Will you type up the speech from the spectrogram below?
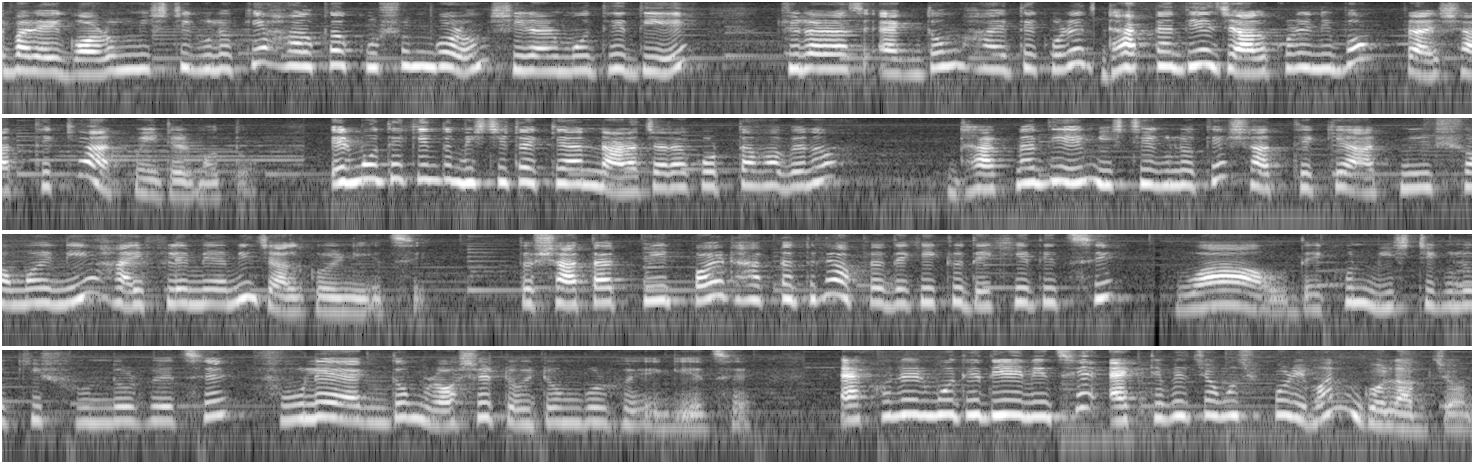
এবার এই গরম মিষ্টিগুলোকে হালকা কুসুম গরম শিরার মধ্যে দিয়ে চুলার আঁচ একদম হাইতে করে ঢাকনা দিয়ে জাল করে নিব প্রায় সাত থেকে আট মিনিটের মতো। এর মধ্যে কিন্তু মিষ্টিটাকে আর নাড়াচাড়া করতে হবে না। ঢাকনা দিয়ে মিষ্টিগুলোকে সাত থেকে আট মিনিট সময় নিয়ে হাই ফ্লেমে আমি জাল করে নিয়েছি। তো সাত আট মিনিট পরে ঢাকনা তুলে আপনাদেরকে একটু দেখিয়ে দিচ্ছি। ওয়াও, দেখুন মিষ্টিগুলো কি সুন্দর হয়েছে। ফুলে একদম রসে টইটম্বুর হয়ে গিয়েছে। এখন এর মধ্যে দিয়ে নিচ্ছি এক টেবিল চামচ পরিমাণ গোলাপ জল।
